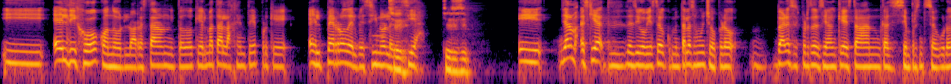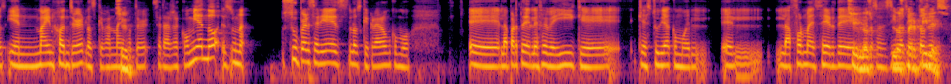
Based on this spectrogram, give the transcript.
Y él dijo, cuando lo arrestaron y todo, que él mata a la gente porque el perro del vecino le decía. Sí, sí, sí. Y ya no, es que ya les digo, vi este documental hace mucho, pero varios expertos decían que estaban casi 100% seguros. Y en Mindhunter, los que van Mindhunter, se las recomiendo. Es una super serie, es los que crearon como eh, la parte del FBI que, que estudia como el, el, la forma de ser de, los, asesinos. Los perfiles.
